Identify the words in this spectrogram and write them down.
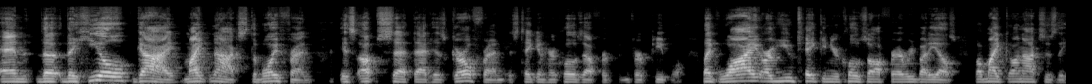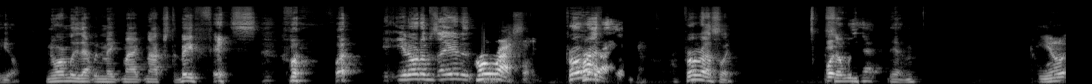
and the the heel guy, Mike Knox, the boyfriend, is upset that his girlfriend is taking her clothes off for, for people. Like, why are you taking your clothes off for everybody else? But Mike Knox is the heel. Normally, that would make Mike Knox the babyface, but but you know what I'm saying? Pro wrestling. Pro Pro wrestling. Pro wrestling. But- so we had him. You know,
